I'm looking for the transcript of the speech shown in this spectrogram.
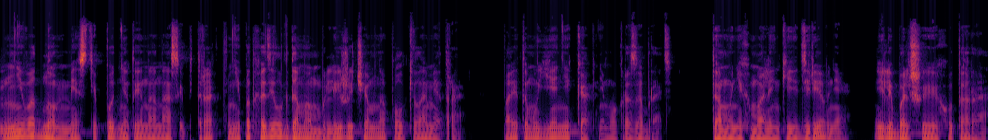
Ни в одном месте поднятый на насыпь тракт не подходил к домам ближе, чем на полкилометра, поэтому я никак не мог разобрать. Там у них маленькие деревни или большие хутора.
